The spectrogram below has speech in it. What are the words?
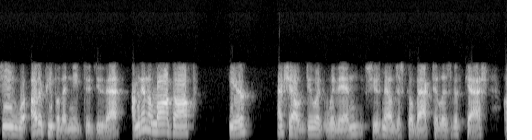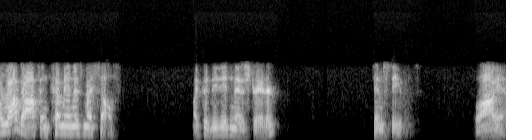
see what other people that need to do that, I'm going to log off here. Actually, I'll do it within, excuse me, I'll just go back to Elizabeth Cash. I'll log off and come in as myself. I could be the administrator, Tim Stevens. Log in.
